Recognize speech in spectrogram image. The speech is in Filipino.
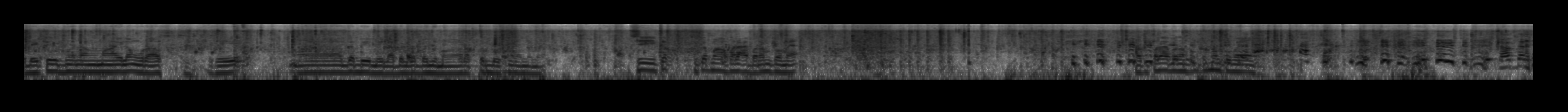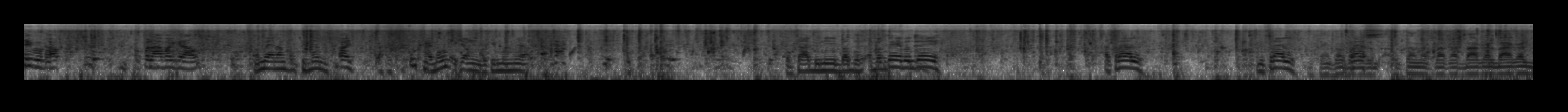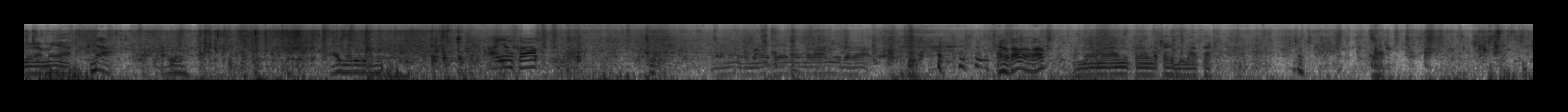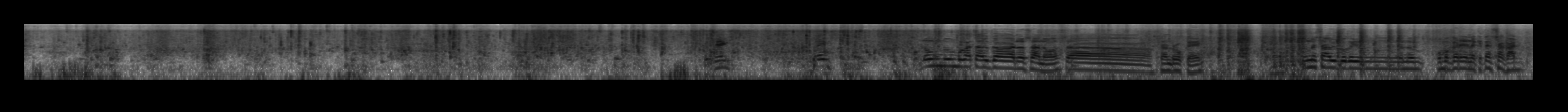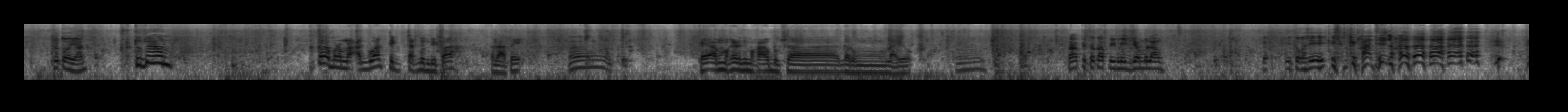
sabay tulog mo ng mga ilang oras. Kasi mga gabi may laban-laban yung mga raptor boys na ano. Sikap, sikap mga palaban ng tumaya. At palaban ng pagkaman tumaya. Kap na rin mo, Kap. Palaban ka raw. Mamaya ng pagtimon. Ay, Pagtimon, isang pagtimon mo yan. Pag sabi ni Bagay, ah, Bagay, Bagay. Atral. Neutral. Atras. ito bagal-bagal din maya. Na. Ayun. Ay, narinig mo. Ayang, Kap. Kumain tayo ng marami dala. Ano ka, ano ka? Mga marami pa ng lakas bumata. Thanks. Thanks. Nung mga tayo ka, ano, sa ano, sa San Roque, nung nasabi ba kayong ano, kumagari na kitang sagad? Totoo yan? Totoo yun. Ba naman agwat, tig tatlong di pa, kalate. Ah, Kaya ang makina di makaabot sa garong layo. ah. Kap, ito kap, imedya mo lang. Ito kasi kalate lang.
